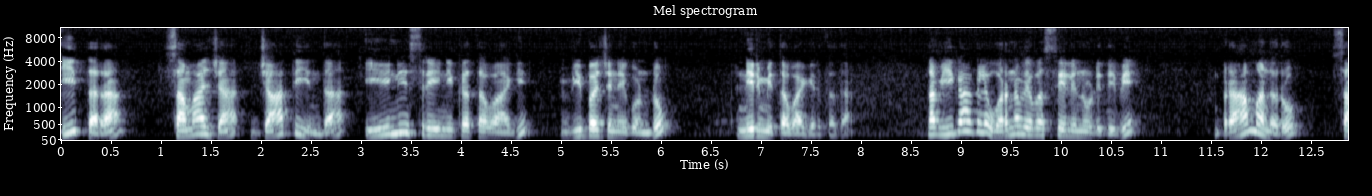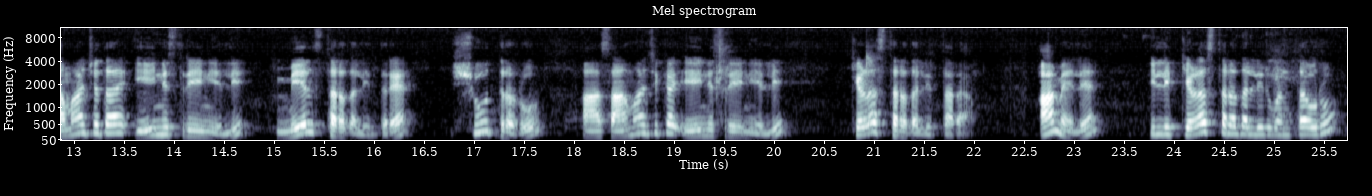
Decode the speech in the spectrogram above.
ಈ ಥರ ಸಮಾಜ ಜಾತಿಯಿಂದ ಏನಿ ಶ್ರೇಣೀಕೃತವಾಗಿ ವಿಭಜನೆಗೊಂಡು ನಿರ್ಮಿತವಾಗಿರ್ತದೆ. ನಾವು ಈಗಾಗಲೇ ವರ್ಣ ವ್ಯವಸ್ಥೆಯಲ್ಲಿ ನೋಡಿದ್ದೀವಿ, ಬ್ರಾಹ್ಮಣರು ಸಮಾಜದ ಏಣಿ ಶ್ರೇಣಿಯಲ್ಲಿ ಮೇಲ್ಸ್ತರದಲ್ಲಿದ್ದರೆ ಶೂದ್ರರು ಆ ಸಾಮಾಜಿಕ ಏನಿ ಶ್ರೇಣಿಯಲ್ಲಿ ಕೆಳಸ್ತರದಲ್ಲಿರ್ತಾರೆ. ಆಮೇಲೆ ಇಲ್ಲಿ ಕೆಳ ಸ್ತರದಲ್ಲಿರುವಂಥವರು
